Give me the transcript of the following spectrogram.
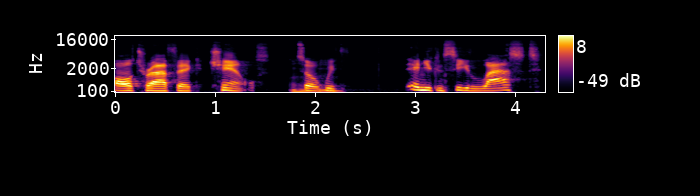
all traffic, channels. So Mhm. we've, and you can see last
